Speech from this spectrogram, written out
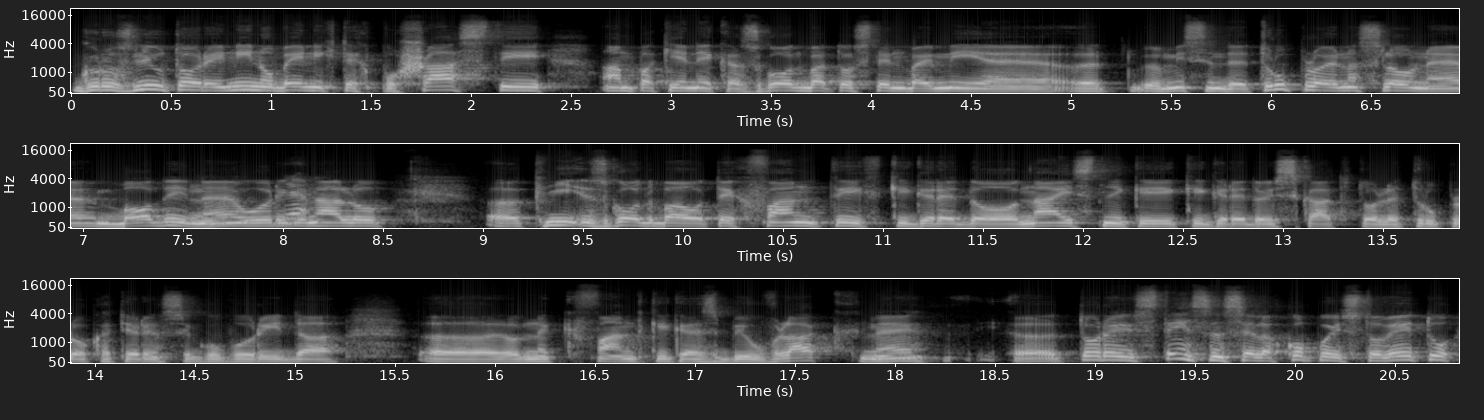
grozljiv, torej ni nobenih teh pošasti, ampak je neka zgodba. To Stand by Me je, uh, mislim, da je truplo, je naslov, ne body, ne, v mhm. originalu. Ja. Zgodba o teh fantih, ki gredo najstniki, ki gredo iskat tole truplo, o katerem se govori, da uh, nek fant, ki ga je zbil vlak. Uh, torej, s tem sem se lahko poistovetil,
